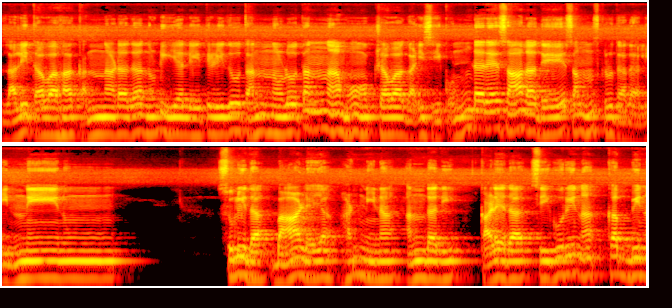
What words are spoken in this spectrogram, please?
ಲಲಿತವಹ ಕನ್ನಡದ ನುಡಿಯಲಿ ತಿಳಿದು ತನ್ನೊಳು ತನ್ನ ಮೋಕ್ಷವ ಗಳಿಸಿಕೊಂಡರೆ ಸಾಲದೆ ಸಂಸ್ಕೃತದಲ್ಲಿನ್ನೇನು ಸುಲಿದ ಬಾಳೆಯ ಹಣ್ಣಿನ ಅಂದದಿ, ಕಳೆದ ಸಿಗುರಿನ ಕಬ್ಬಿನ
